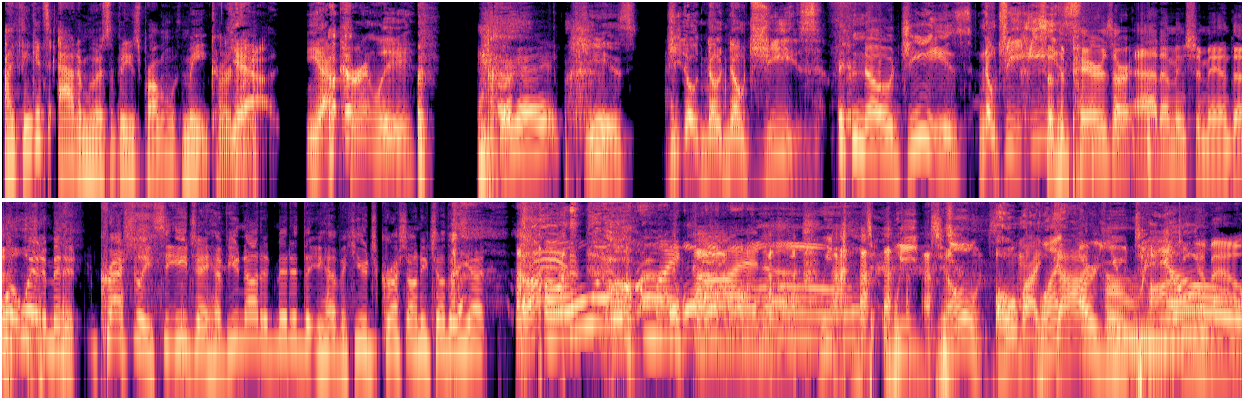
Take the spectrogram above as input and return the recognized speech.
I think it's Adam who has the biggest problem with me currently. yeah, yeah. Currently, Okay. Jeez. Gee, no, oh, no, no. G's, no, G's. no G's. So the pairs are Adam and Shamanda. Well, wait a minute. Krashlee, CEJ, have you not admitted that you have a huge crush on each other yet? Oh my god. we we don't. Oh my what God, are for you real? talking about?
